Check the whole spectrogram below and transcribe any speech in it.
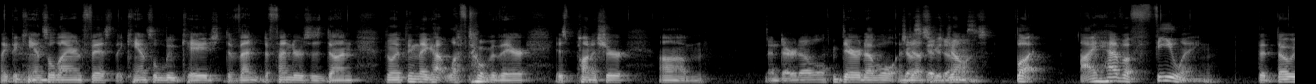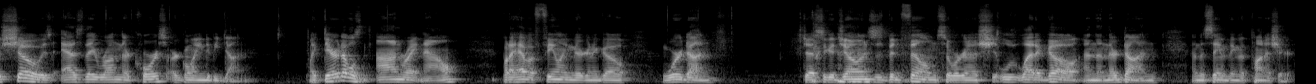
Like they canceled Iron Fist, they canceled Luke Cage, Deven- Defenders is done. The only thing they got left over there is Punisher, um, And Daredevil. Daredevil, and Jessica, Jessica Jones. Jones. But I have a feeling that those shows, as they run their course, are going to be done. Like Daredevil's on right now, but I have a feeling they're going to go, we're done. Jessica Jones has been filmed, so we're going to sh- let it go, and then they're done. And the same thing with Punisher.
